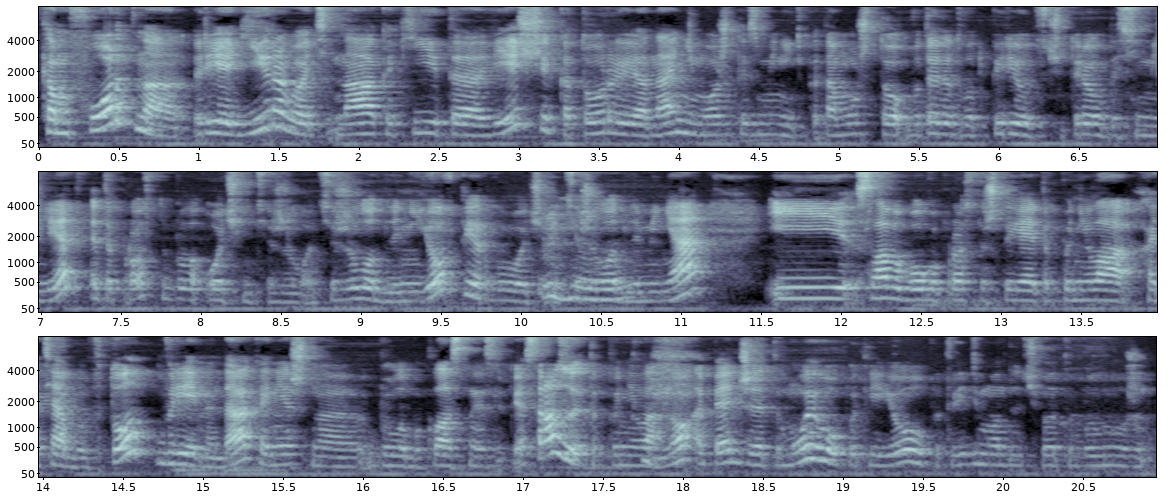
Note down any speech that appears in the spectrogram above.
комфортно реагировать на какие-то вещи, которые она не может изменить, потому что вот этот вот период с 4 до 7 лет, это просто было очень тяжело. Тяжело для нее в первую очередь, mm-hmm. тяжело для меня, и слава богу просто, что я это поняла хотя бы в то время, да, конечно, было бы классно, если бы я сразу это поняла, но, опять же, это мой опыт, ее опыт, видимо, для чего-то был нужен.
